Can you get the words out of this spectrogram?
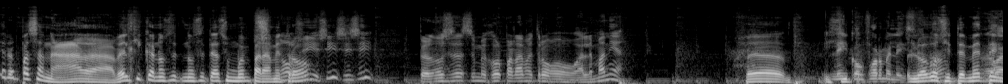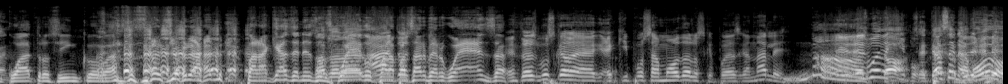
Pero no pasa nada. Bélgica no se, no se te hace un buen parámetro. No, sí, sí, sí, sí. Pero no se hace un mejor parámetro Alemania. Pero, y Le si- inconforme le hizo, Luego, ¿no? si te meten Pero bueno. 4 o 5, vas a estar llorando. ¿Para qué hacen esos juegos? Ah, para entonces- pasar vergüenza. Entonces busca eh, equipos a modo a los que puedas ganarle. No. Es, es buen No, equipo. se te hacen a modo,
